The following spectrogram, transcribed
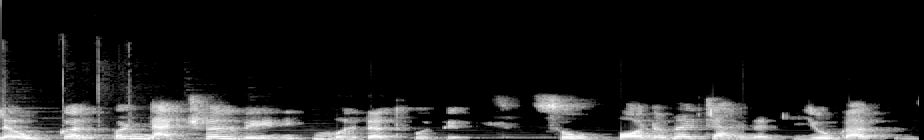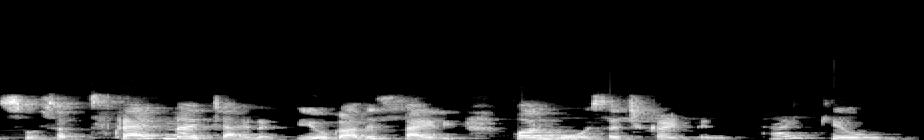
लवकर पण नॅचरल वेनी मदत होते. So follow my channel yoga so subscribe my channel yoga with Sayali for more such content. Thank you.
